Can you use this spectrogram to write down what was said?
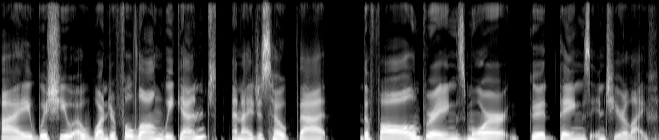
I wish you a wonderful long weekend. And I just hope that the fall brings more good things into your life.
